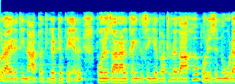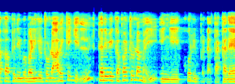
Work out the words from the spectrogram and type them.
தொள்ளாயிரத்தி நாற்பத்தி எட்டு பேர் போலீசாரால் கைது செய்யப்பட்டுள்ளதாக போலீசின் ஊடக பிரிவு வெளியிட்டுள்ள அறிக்கையில் தெரிவிக்கப்பட்டுள்ளமை இங்கே குறிப்பிடத்தக்கது.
